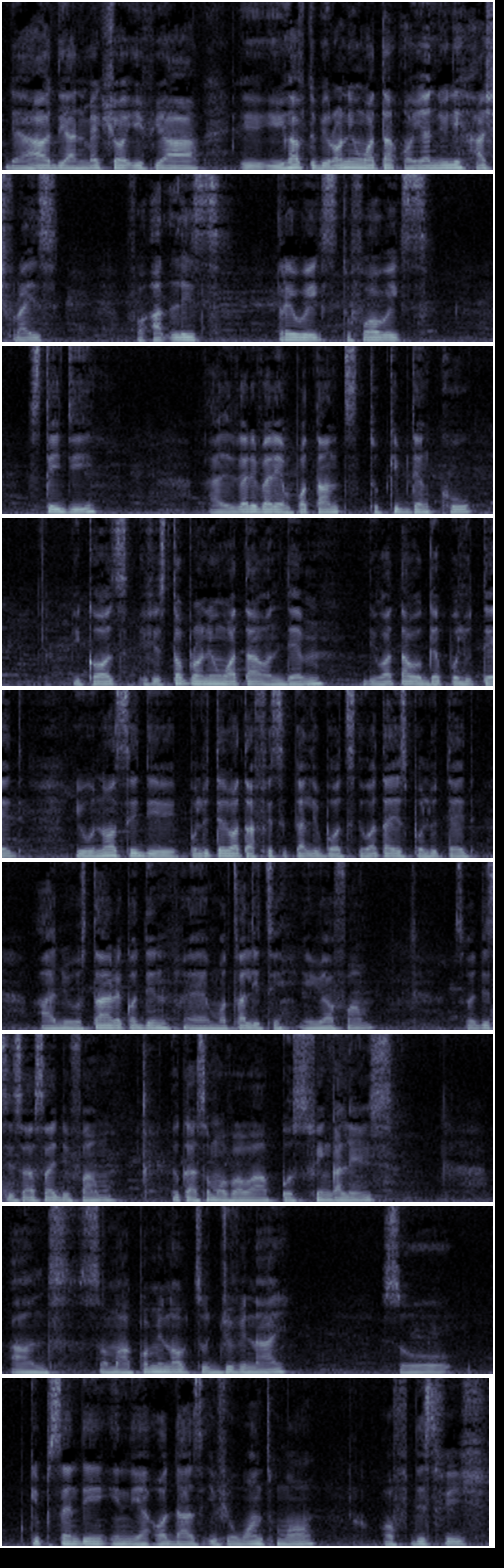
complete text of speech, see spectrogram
Out there and make sure if you are you, you have to be running water on your newly hatched fries for at least three weeks to four weeks steady. Uh, it's very very important to keep them cool because if you stop running water on them the water will get polluted. You will not see the polluted water physically but the water is polluted and you will start recording uh, mortality in your farm. So this is outside the farm look at some of our post fingerlings. And some are coming up to juvenile. So keep sending in your orders if you want more of this fish.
